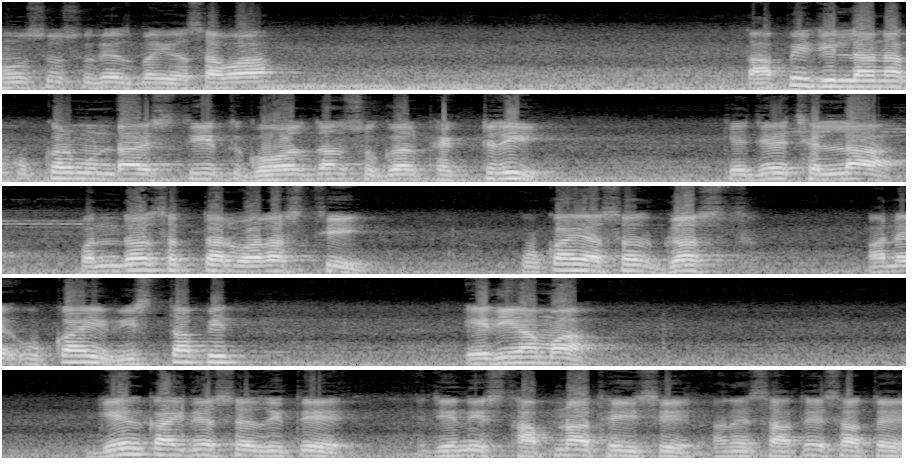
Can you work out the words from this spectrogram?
હું છું સુરેશભાઈ અસાવા તાપી જિલ્લાના કુકરમુંડા સ્થિત ગોવર્ધન સુગર ફેક્ટરી કે જે છેલ્લા પંદર સત્તર વર્ષથી ઉકાઈ અસરગ્રસ્ત અને ઉકાઈ વિસ્થાપિત એરિયામાં ગેરકાયદેસર રીતે જેની સ્થાપના થઈ છે અને સાથે સાથે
